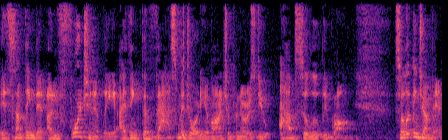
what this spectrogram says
It's something that unfortunately I think the vast majority of entrepreneurs do absolutely wrong. So let me jump in.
